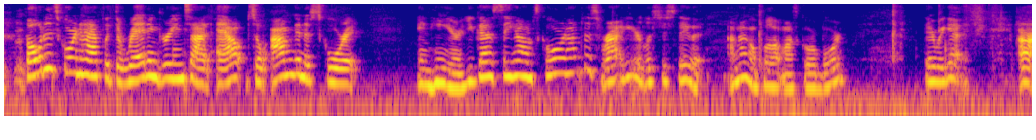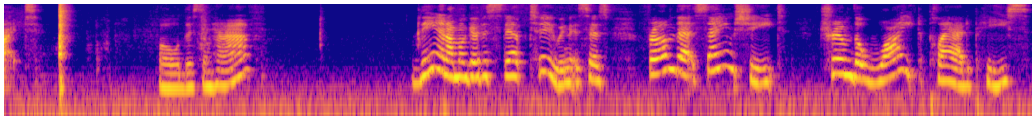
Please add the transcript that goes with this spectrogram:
fold and score in half with the red and green side out. So I'm gonna score it in here. You guys see how I'm scoring? I'm just right here. Let's just do it. I'm not gonna pull out my scoreboard. There we go. All right. Fold this in half. Then I'm gonna go to step two, and it says from that same sheet, trim the white plaid piece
